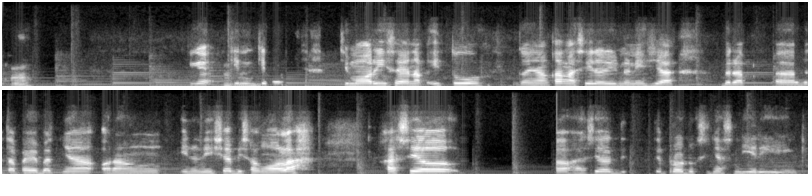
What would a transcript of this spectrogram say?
aku Iya, Mm-mm. kin kita Cimori seenak itu gak nyangka nggak sih dari Indonesia berapa eh, betapa hebatnya orang Indonesia bisa ngolah hasil eh, hasil di, di produksinya sendiri gitu.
